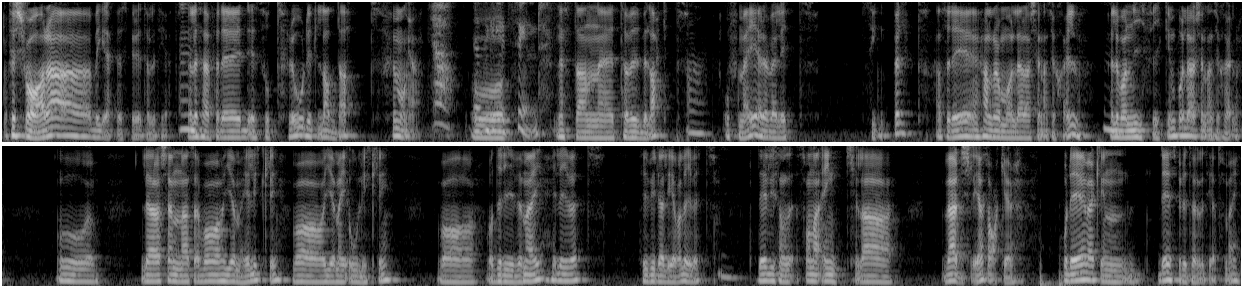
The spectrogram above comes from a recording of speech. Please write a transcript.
försvara begreppet spiritualitet. Eller så här, för det, det är så otroligt laddat för många. Jag tycker det är lite synd. Nästan eh, tabubelagt. Ja. Och för mig är det väldigt simpelt. Alltså det handlar om att lära känna sig själv. Eller vara nyfiken på att lära känna sig själv. Och lära känna sig, vad gör mig lycklig? Vad gör mig olycklig? Vad, vad driver mig i livet? Hur vill jag leva livet? Det är liksom sådana enkla världsliga saker. Och det är verkligen, det är spiritualitet för mig.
